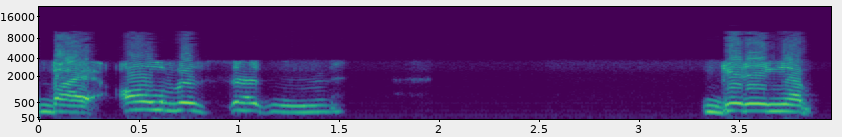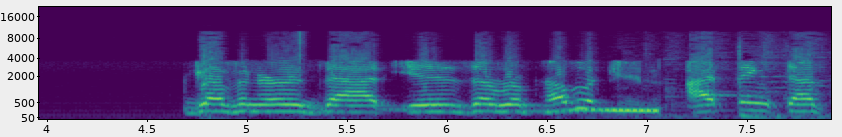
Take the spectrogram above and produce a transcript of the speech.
by all of a sudden getting a governor that is a Republican. I think that's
